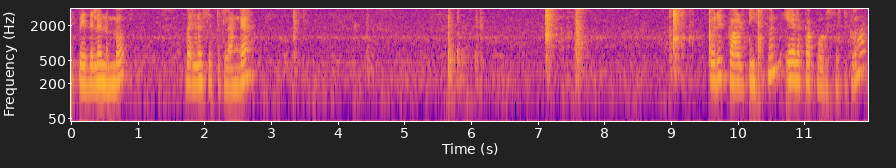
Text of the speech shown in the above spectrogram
இப்போ இதில் நம்ம வெள்ளம் சேர்த்துக்கலாங்க. ஒரு கால் டீஸ்பூன் ஏலக்காய் பவுடர் சேர்த்துக்கலாம்.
